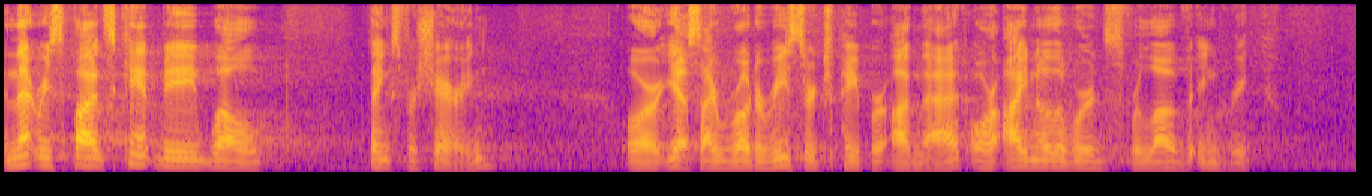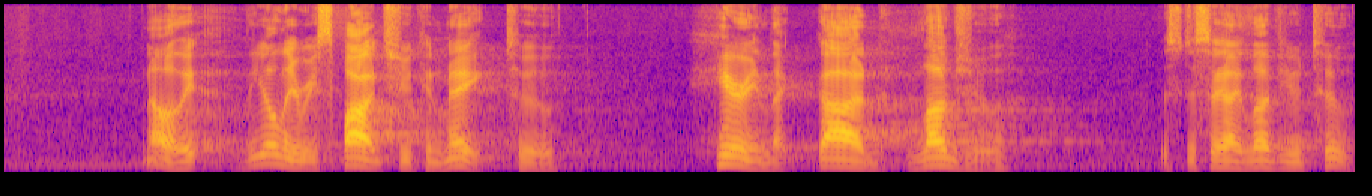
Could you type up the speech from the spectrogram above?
And that response can't be, well, thanks for sharing or, yes, I wrote a research paper on that, or I know the words for love in Greek. No, the, the only response you can make to hearing that God loves you is to say, I love you too.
